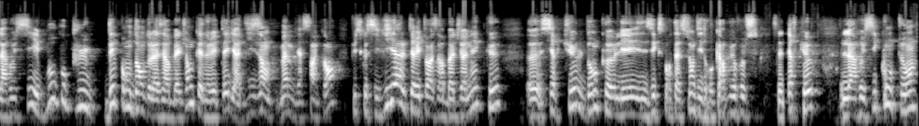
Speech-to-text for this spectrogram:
la Russie est beaucoup plus dépendante de l'Azerbaïdjan qu'elle ne l'était il y a 10 ans, même il y a 5 ans, puisque c'est via le territoire azerbaïdjanais que euh, circulent donc euh, les exportations d'hydrocarbures russes. C'est-à-dire que la Russie contourne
